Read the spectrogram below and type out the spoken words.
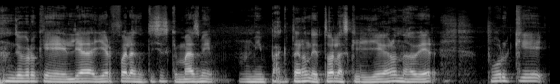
Yo creo que el día de ayer fue las noticias que más me, impactaron de todas las que llegaron a ver, porque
